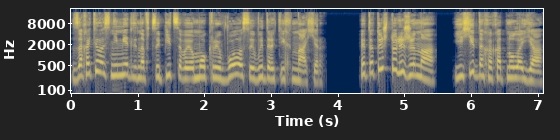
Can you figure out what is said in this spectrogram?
Захотелось немедленно вцепиться в ее мокрые волосы и выдрать их нахер. «Это ты, что ли, жена?» – ехидно хохотнула я.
